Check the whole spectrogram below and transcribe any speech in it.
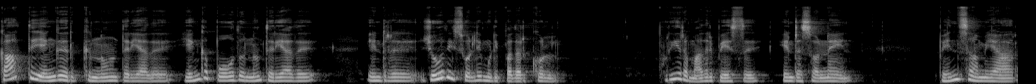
காற்று எங்கே இருக்குன்னு தெரியாது எங்கே போகுதுன்னு தெரியாது என்று ஜோதி சொல்லி முடிப்பதற்குள் புரிகிற மாதிரி பேசு என்று சொன்னேன். பெண் சாமியார்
